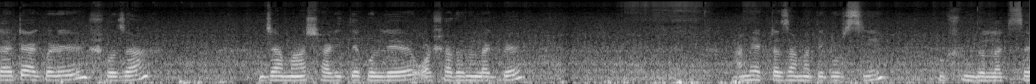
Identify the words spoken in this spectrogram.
সেলাইটা একবারে সোজা। জামা শাড়িতে করলে অসাধারণ লাগবে। আমি একটা জামাতে করছি, খুব সুন্দর লাগছে।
